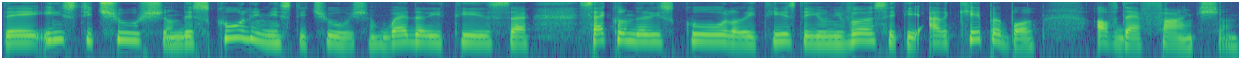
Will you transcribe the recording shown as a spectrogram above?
the institution, the schooling institution, whether it is secondary school or it is the university, are capable of that function.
